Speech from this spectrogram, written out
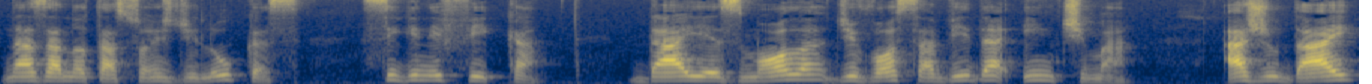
nas anotações de Lucas significa: dai esmola de vossa vida íntima, ajudai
